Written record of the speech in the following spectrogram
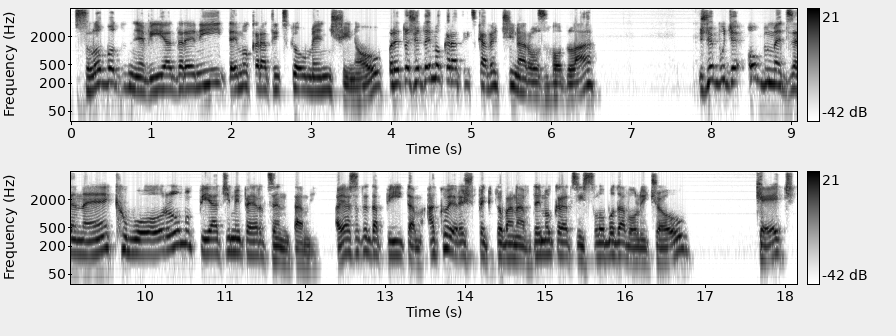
slobodne vyjadrený demokratickou menšinou, pretože demokratická väčšina rozhodla, že bude obmedzené kvórum 5%. A ja sa teda pýtam, ako je rešpektovaná v demokracii sloboda voličov, keď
